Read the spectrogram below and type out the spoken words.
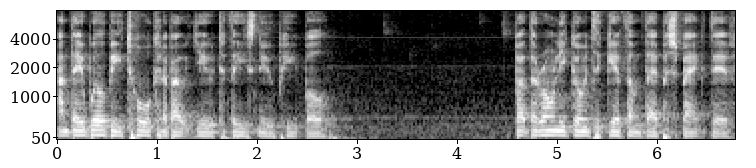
And they will be talking about you to these new people. But they're only going to give them their perspective.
